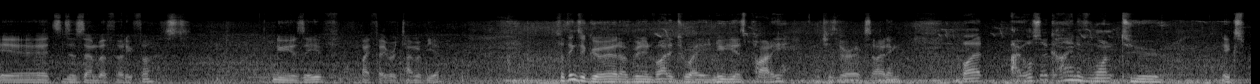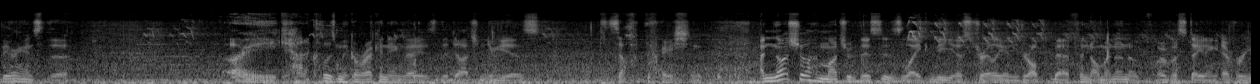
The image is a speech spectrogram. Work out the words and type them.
It's December 31st, New Year's Eve, my favorite time of year. So things are good. I've been invited to a New Year's party, which is very exciting. But I also kind of want to experience the a cataclysmic reckoning that is the Dutch New Year's celebration. I'm not sure how much of this is like the Australian drop bear phenomenon of overstating every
